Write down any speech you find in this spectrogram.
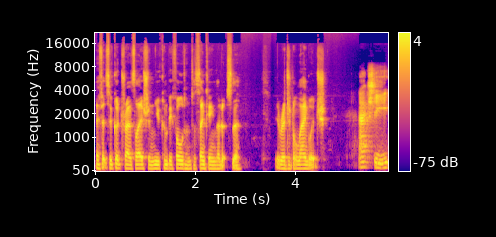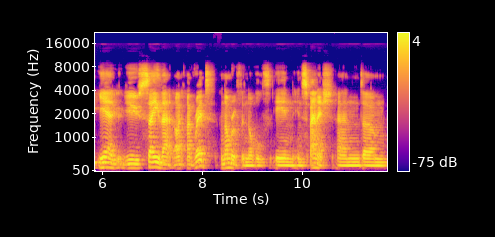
if it's a good translation, you can be fooled into thinking that it's the, the original language. Actually, yeah, you say that. I, have read a number of the novels in, in Spanish, and um,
